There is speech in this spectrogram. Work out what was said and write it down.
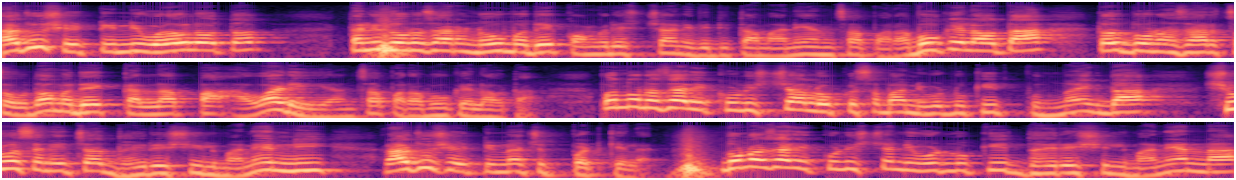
राजू शेट्टींनी वळवलं होतं. त्यांनी दोन हजार नऊमध्ये काँग्रेसच्या निवेदिता माने यांचा पराभव केला होता. तर दोन हजार चौदामध्ये कल्लाप्पा आवाडे यांचा पराभव केला होता. पण दोन हजार एकोणीसच्या लोकसभा निवडणुकीत पुन्हा एकदा शिवसेनेच्या धैर्यशील माने यांनी राजू शेट्टींना चितपट केलाय. दोन हजार एकोणीसच्या निवडणुकीत धैर्यशील माने यांना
